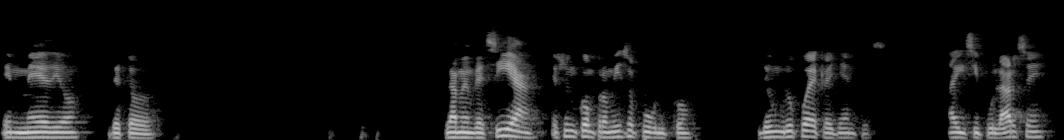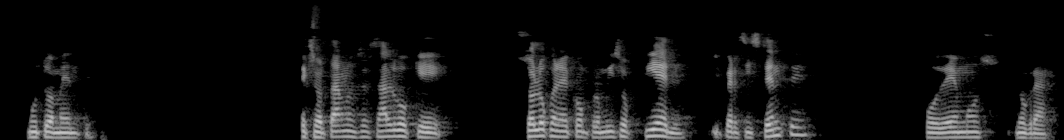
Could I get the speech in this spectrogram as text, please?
en medio de todo. La membresía es un compromiso público de un grupo de creyentes a disipularse mutuamente. Exhortarnos es algo que solo con el compromiso fiel y persistente podemos lograr.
